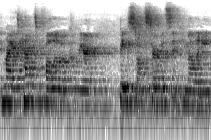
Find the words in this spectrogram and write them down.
In my attempt to follow a career based on service and humility,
